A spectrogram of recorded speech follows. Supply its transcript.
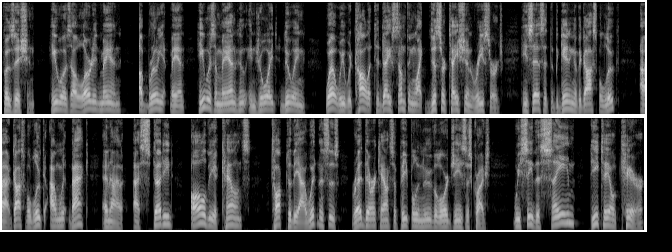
physician. He was a learned man, a brilliant man. He was a man who enjoyed doing, well, we would call it today something like dissertation research. He says at the beginning of the Gospel Luke, uh, Gospel of Luke, I went back and I, I studied all the accounts, talked to the eyewitnesses, read their accounts of people who knew the Lord Jesus Christ. We see the same detailed care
